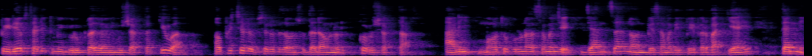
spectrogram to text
पी डी एफसाठी तुम्ही ग्रुपला जॉईन होऊ शकता किंवा ऑफिशियल वेबसाईटवर जाऊन सुद्धा डाउनलोड करू शकता. आणि महत्त्वपूर्ण असं म्हणजे ज्यांचा नॉन पेसामधील पेपर बाकी आहे त्यांनी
